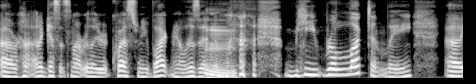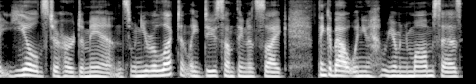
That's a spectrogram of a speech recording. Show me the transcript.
uh, I guess it's not really a request when you blackmail, is it? he reluctantly uh, yields to her demands. When you reluctantly do something, it's like think about when you your mom says,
